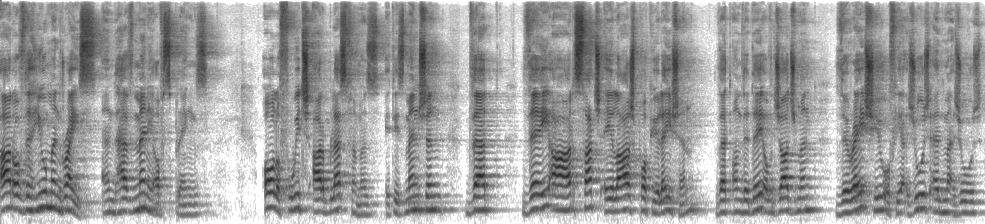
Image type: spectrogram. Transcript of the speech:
are of the human race and have many offsprings, all of which are blasphemous. It is mentioned that they are such a large population that on the day of judgment, the ratio of Ya'juj and Ma'juj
